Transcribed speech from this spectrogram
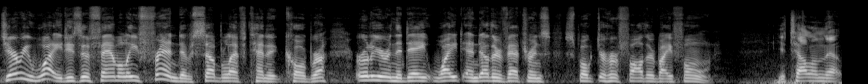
Jerry White is a family friend of Sub Lieutenant Cowbrough. Earlier in the day, White and other veterans spoke to her father by phone. You tell him that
